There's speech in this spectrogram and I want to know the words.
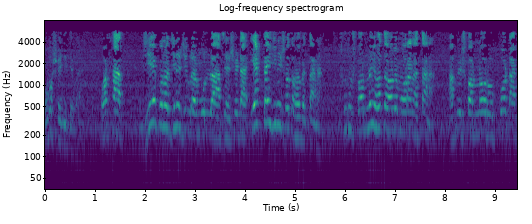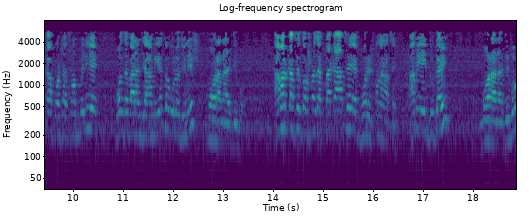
অবশ্যই দিতে পারে। অর্থাৎ যে কোনো জিনিস যেগুলোর মূল্য আছে, সেটা একটাই জিনিস হতে হবে তা না। শুধু স্বর্ণই হতে হবে মহারানা তা না। আপনি স্বর্ণ, রৌপ্য, টাকা, পয়সা সব মিলিয়ে বলতে পারেন যে আমি এতগুলো জিনিস মহারানায় দিব। আমার কাছে দশ হাজার টাকা আছে, এক ভরি সোনা আছে। আমি এই দুটাই মহারানা দিব।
